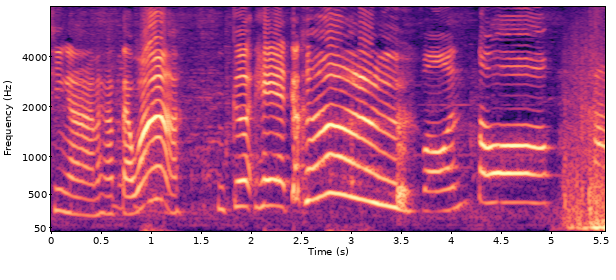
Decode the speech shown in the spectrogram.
ที่งานนะคะ แต่ว่าเกิดเหตุก็คือฝนตกค่ะ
